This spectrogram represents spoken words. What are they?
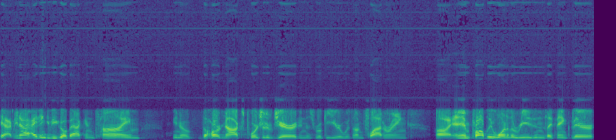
Yeah, I mean, I think if you go back in time, you know, the Hard Knocks portrait of Jared in his rookie year was unflattering, uh, and probably one of the reasons I think they're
